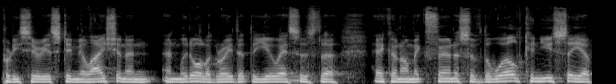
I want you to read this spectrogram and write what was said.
pretty serious stimulation, and, and we'd all agree that the US is the economic furnace of the world. Can you see a,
